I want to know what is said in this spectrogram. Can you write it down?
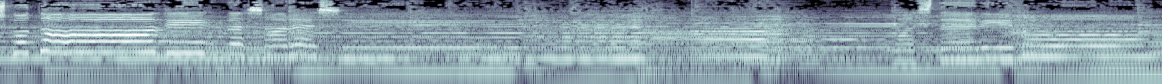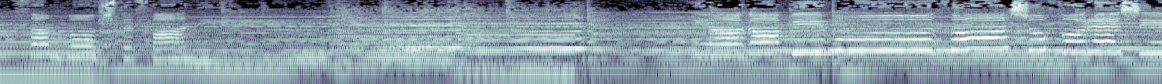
σκοτάδι δεν σ' αρέσει. Αστερινό θαμπό στεφάνι. Η αγάπη μου θα σου φορέσει.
